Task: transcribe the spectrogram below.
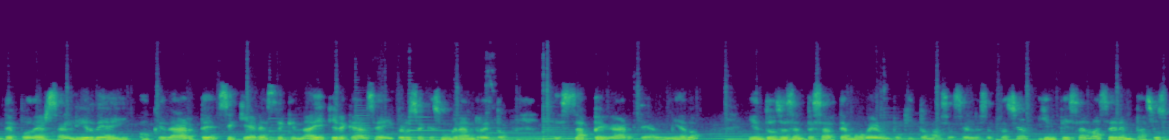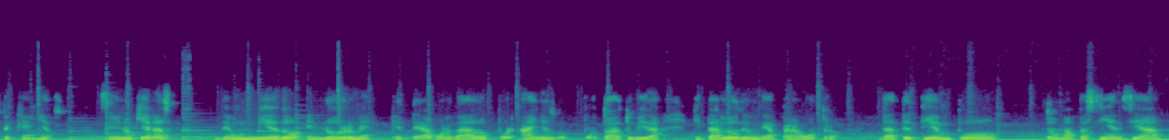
de poder salir de ahí o quedarte si quieres, sé que nadie quiere quedarse ahí, pero sé que es un gran reto desapegarte al miedo y entonces empezarte a mover un poquito más hacia la aceptación y empieza a hacer en pasos pequeños. Si no quieras de un miedo enorme que te ha abordado por años o por toda tu vida, quitarlo de un día para otro. Date tiempo, toma paciencia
